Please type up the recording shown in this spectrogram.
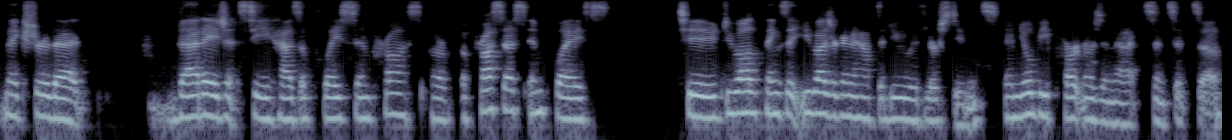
make sure that that agency has a place in process or a process in place to do all the things that you guys are going to have to do with your students, and you'll be partners in that since it's a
